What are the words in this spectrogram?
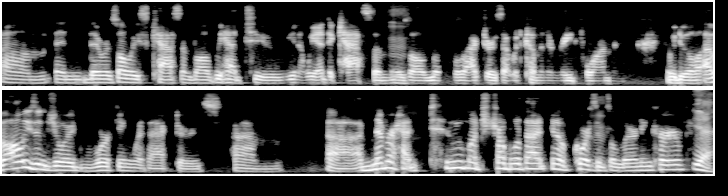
um, and there was always cast involved. We had to, you know, we had to cast them. There was all local actors that would come in and read for them, and, and we do. All, I've always enjoyed working with actors. Um, uh, I've never had too much trouble with that. You know, of course, mm-hmm. it's a learning curve. Yeah,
